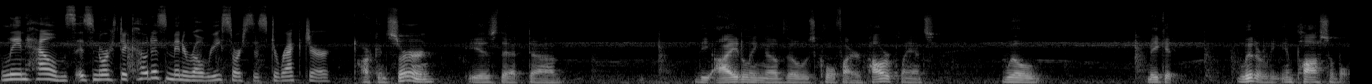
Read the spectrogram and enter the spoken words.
Lynn Helms is North Dakota's Mineral Resources Director. Our concern is that uh, the idling of those coal fired power plants will make it literally impossible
